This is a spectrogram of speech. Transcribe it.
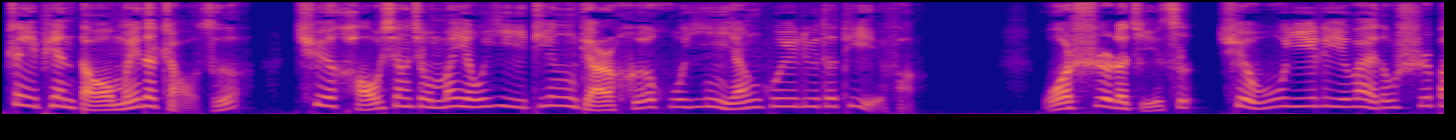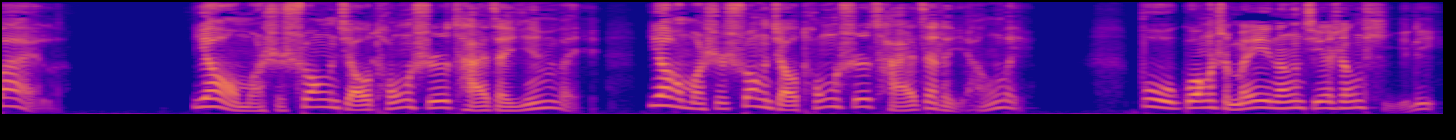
这片倒霉的沼泽却好像就没有一丁点合乎阴阳规律的地方。我试了几次，却无一例外都失败了。要么是双脚同时踩在阴位，要么是双脚同时踩在了阳位。不光是没能节省体力，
